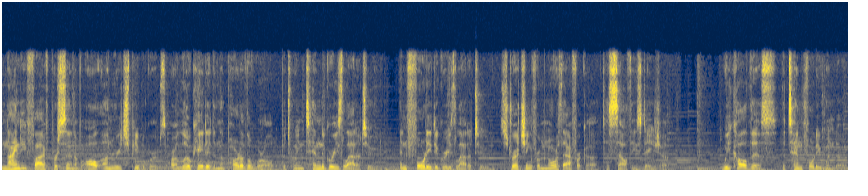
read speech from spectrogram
95% of all unreached people groups are located in the part of the world between 10 degrees latitude and 40 degrees latitude, stretching from North Africa to Southeast Asia. We call this the 1040 window.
